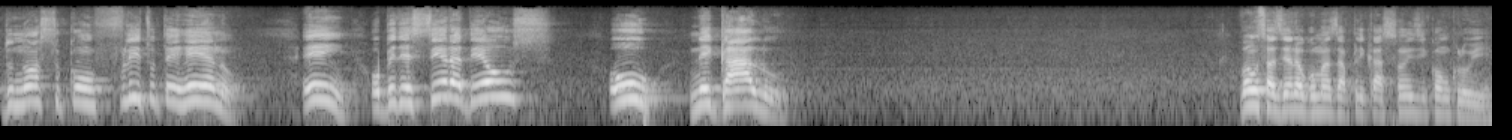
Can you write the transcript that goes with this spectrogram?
do nosso conflito terreno em obedecer a Deus ou negá-lo. Vamos fazer algumas aplicações e concluir.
